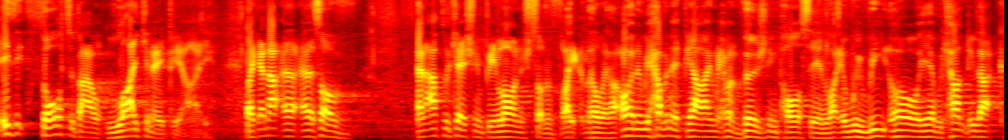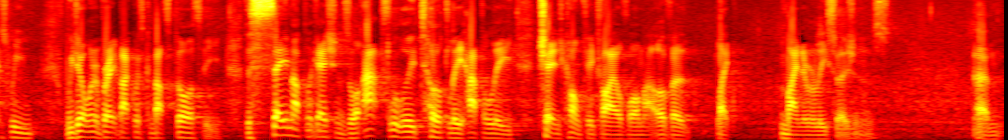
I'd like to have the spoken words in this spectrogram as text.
Is it thought about like an API? Like an, a, a sort of an application being launched, sort of like they'll be like, oh, no, we have an API and we have a versioning policy, and like we read, oh yeah, we can't do that because we we don't want to break backwards compatibility. The same applications will absolutely, totally, happily change config file format over like minor release versions. Um,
